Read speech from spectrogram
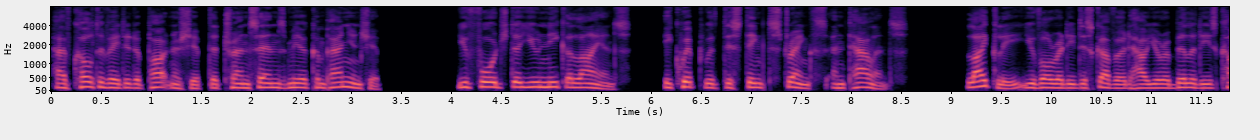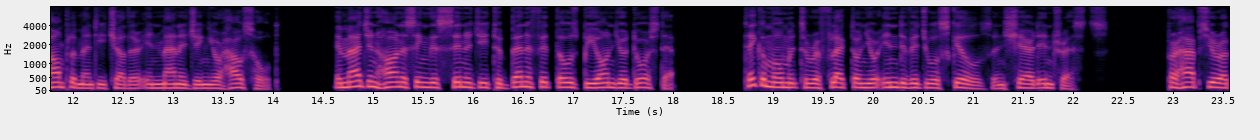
have cultivated a partnership that transcends mere companionship. You forged a unique alliance, equipped with distinct strengths and talents Likely, you've already discovered how your abilities complement each other in managing your household. Imagine harnessing this synergy to benefit those beyond your doorstep. Take a moment to reflect on your individual skills and shared interests. Perhaps you're a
